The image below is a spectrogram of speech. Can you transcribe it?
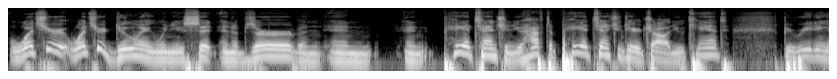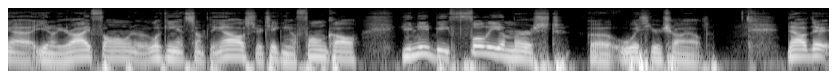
what you're what you're doing when you sit and observe and and and pay attention. You have to pay attention to your child. You can't be reading a, you know your iPhone or looking at something else or taking a phone call. You need to be fully immersed uh, with your child. Now, there,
